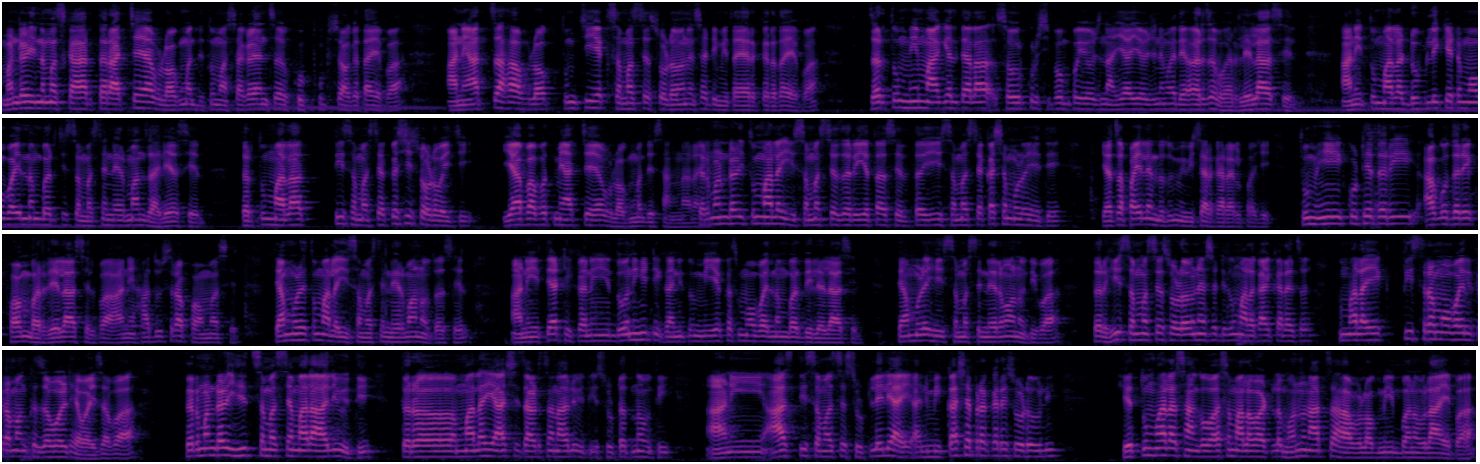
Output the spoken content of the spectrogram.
मंडळी नमस्कार. तर आजच्या या व्लॉगमध्ये तुम्हा सगळ्यांचं खूप खूप स्वागत आहे पा आणि आजचा हा व्लॉग तुमची एक समस्या सोडवण्यासाठी मी तयार करत आहे पा जर तुम्ही मागेल त्याला सौर कृषी पंप योजना या योजनेमध्ये अर्ज भरलेला असेल आणि तुम्हाला डुप्लिकेट मोबाईल नंबरची समस्या निर्माण झाली असेल तर तुम्हाला ती समस्या कशी सोडवायची याबाबत मी आजच्या या व्लॉगमध्ये सांगणार आहे. तर मंडळी तुम्हाला ही समस्या जर येत असेल तर ही समस्या कशामुळे येते? याचा पहिल्यांदा तुम्ही विचार करायला पाहिजे. तुम्ही कुठेतरी अगोदर एक फॉर्म भरलेला असेल पहा आणि हा दुसरा फॉर्म असेल. त्यामुळे तुम्हाला ही समस्या निर्माण होत असेल. आणि त्या ठिकाणी दोन्ही ठिकाणी तुम्ही एकच मोबाईल नंबर दिलेला असेल. त्यामुळे ही समस्या निर्माण होती बा तर ही समस्या सोडवण्यासाठी तुम्हाला काय करायचं? तुम्हाला एक तिसरा मोबाईल क्रमांक जवळ ठेवायचा बा तर मंडळी हीच समस्या मला आली होती. तर मलाही अशीच अडचण आली होती सुटत नव्हती. आणि आज ती समस्या सुटलेली आहे आणि मी कशा प्रकारे सोडवली? हे तुम्हाला सांगावं असं मला वाटलं. म्हणून आजचा हा व्लॉग मी बनवला आहे पहा.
